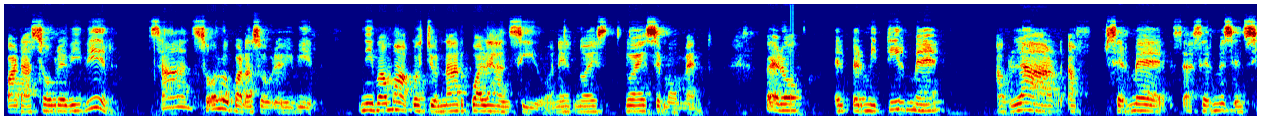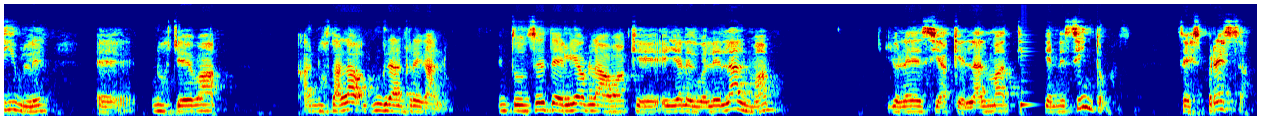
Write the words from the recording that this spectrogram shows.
para sobrevivir, solo para sobrevivir. Ni vamos a cuestionar cuáles han sido, no es, no es ese momento. Pero el permitirme hablar, hacerme, hacerme sensible, eh, nos lleva, a, nos da un gran regalo. Entonces Delia hablaba que ella le duele el alma. Yo le decía que el alma tiene síntomas, se expresa.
